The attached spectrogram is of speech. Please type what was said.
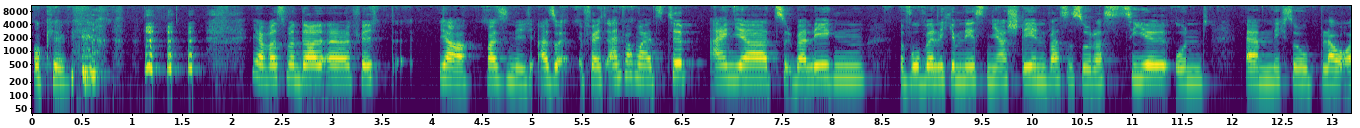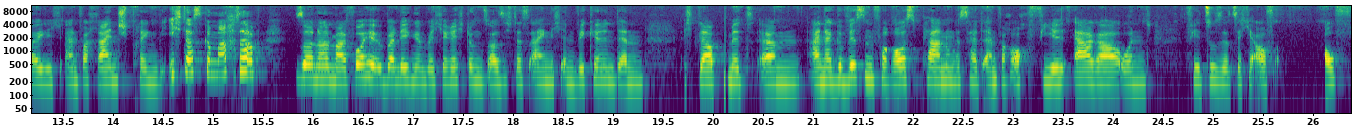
Okay. ja, was man da äh, vielleicht, ja, weiß ich nicht. Also vielleicht einfach mal als Tipp, ein Jahr zu überlegen, wo will ich im nächsten Jahr stehen, was ist so das Ziel und ähm, nicht so blauäugig einfach reinspringen, wie ich das gemacht habe, sondern mal vorher überlegen, in welche Richtung soll sich das eigentlich entwickeln. Denn ich glaube, mit ähm, einer gewissen Vorausplanung ist halt einfach auch viel Ärger und viel zusätzliche Auf, Auf,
